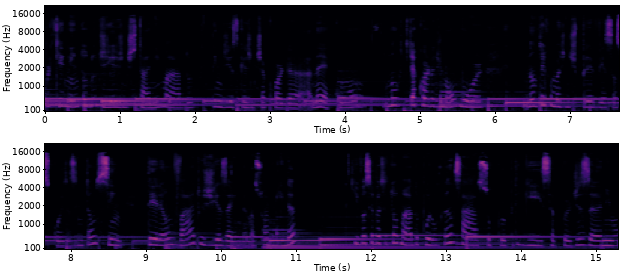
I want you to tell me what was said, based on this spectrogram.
porque nem todo dia a gente está animado. Tem dias que a gente acorda, né, com não acorda de mau humor. Não tem como a gente prever essas coisas. Então, sim, terão vários dias ainda na sua vida que você vai ser tomado por um cansaço, por preguiça, por desânimo.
